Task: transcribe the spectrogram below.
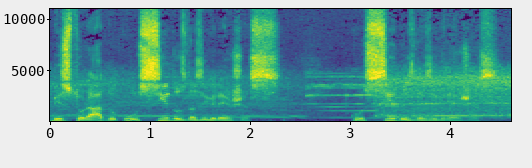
misturado com os sinos das igrejas. Com os sinos das igrejas.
